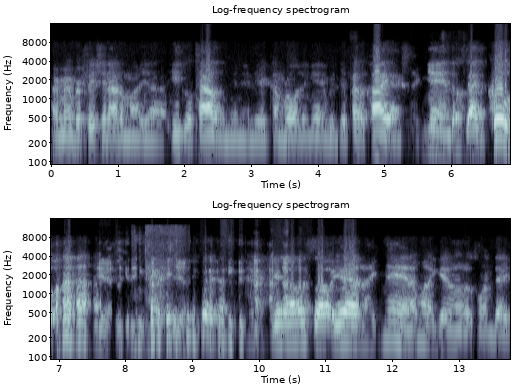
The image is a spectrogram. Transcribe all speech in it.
I remember fishing out of my uh, Eagle Talon, and, and they come rolling in with their pedal kayaks. Like, Yeah. man, those guys are cool. Yeah. Look at them guys. Yeah. you know, so yeah, like man, I want to get on those one day.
